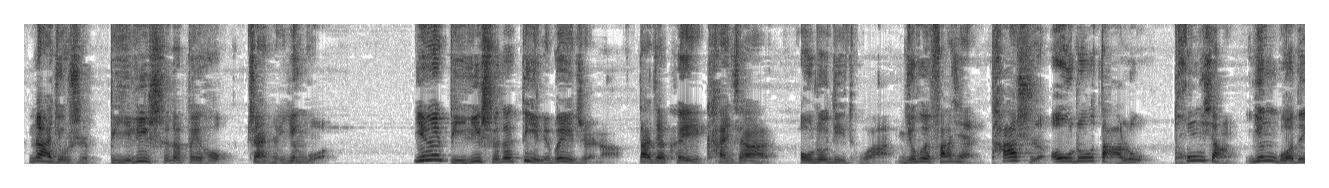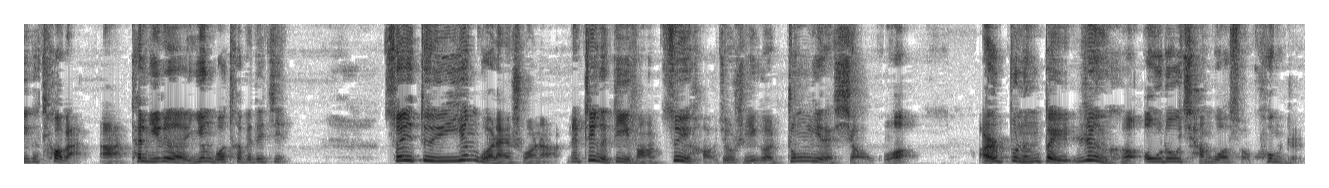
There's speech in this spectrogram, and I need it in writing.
那就是比利时的背后站着英国。因为比利时的地理位置呢，大家可以看一下欧洲地图啊，你就会发现它是欧洲大陆通向英国的一个跳板啊，它离着英国特别的近。所以对于英国来说呢，那这个地方最好就是一个中立的小国，而不能被任何欧洲强国所控制。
